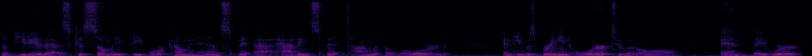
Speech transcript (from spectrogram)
the beauty of that is because so many people were coming in spent uh, having spent time with the lord and he was bringing order to it all and they were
